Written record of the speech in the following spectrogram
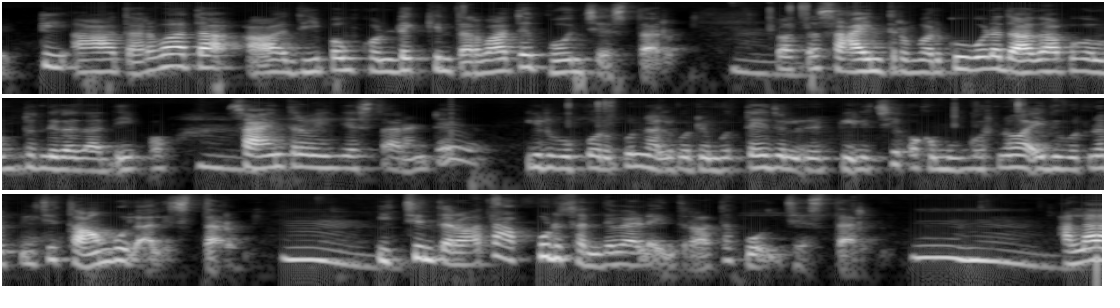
పెట్టి ఆ తర్వాత ఆ దీపం కొండెక్కిన తర్వాతే భోజనం చేస్తారు. తర్వాత సాయంత్రం వరకు కూడా దాదాపుగా ఉంటుంది కదా దీపం హ్మ్. సాయంత్రం ఏం చేస్తారంటే ఇరుగు పొరుగు నలుగురిని ముత్తైదులని పిలిచి ఒక ముగ్గురునో ఐదుగురినో పిలిచి తాంబూలాలు ఇస్తారు హ్మ్. ఇచ్చిన తర్వాత అప్పుడు సంధ్యవేళ అయిన తర్వాత భోజనం చేస్తారు. అలా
